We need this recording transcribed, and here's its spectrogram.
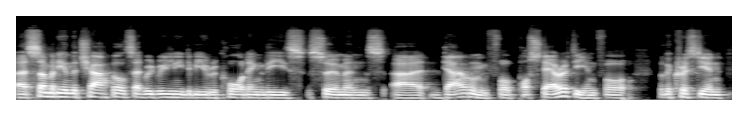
uh, somebody in the chapel said we really need to be recording these sermons uh, down for posterity and for, for the Christian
